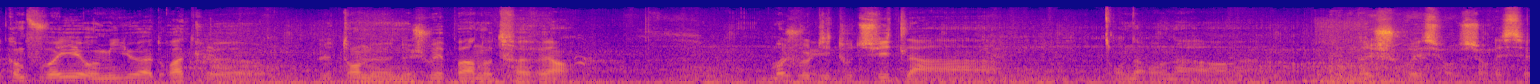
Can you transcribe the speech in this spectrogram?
Comme vous voyez au milieu à droite, le, temps ne, jouait pas en notre faveur. Moi je vous le dis tout de suite, on a, échoué sur, sur l'essai.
